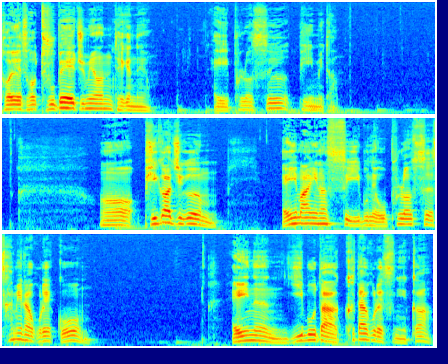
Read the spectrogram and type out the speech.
더해서 두 배 해주면 되겠네요. A 플러스 B입니다. 어, B가 지금 A-2분의 5 플러스 3이라고 그랬고 A는 2보다 크다고 그랬으니까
